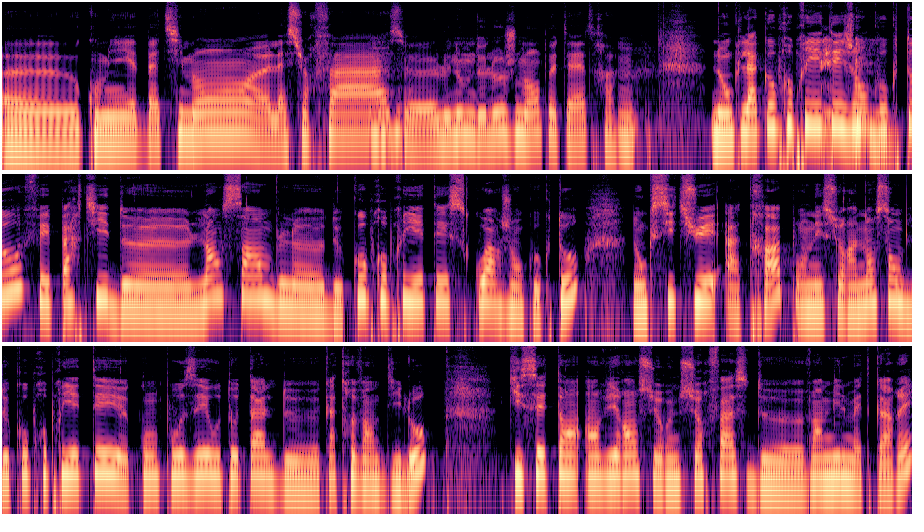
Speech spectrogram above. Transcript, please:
euh, combien il y a de bâtiments, euh, la surface, mhm. le nombre de logements peut-être? Mm. Donc la copropriété Jean Cocteau fait partie de l'ensemble de copropriétés Square Jean Cocteau, donc situé à Trappes. On est sur un ensemble de copropriétés composé au total de 90 lots qui s'étend environ sur une surface de 20 000 mètres carrés.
